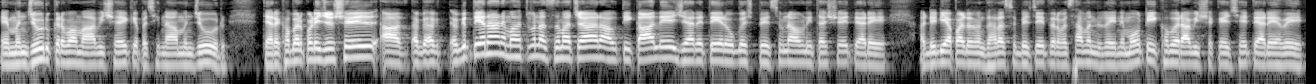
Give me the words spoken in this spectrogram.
એ મંજૂર કરવામાં આવી છે કે પછી ના મંજૂર. ત્યારે ખબર પડી જશે, આ અગ- અગ- અગત્યના અને મહત્ત્વના સમાચાર આવતીકાલે જ્યારે તેર ઓગસ્ટે સુનાવણી થશે, ત્યારે આ ડેડિયાપાડાના ધારાસભ્ય ચૈતર વસાવાને લઈને મોટી ખબર આવી શકે છે, ત્યારે હવે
